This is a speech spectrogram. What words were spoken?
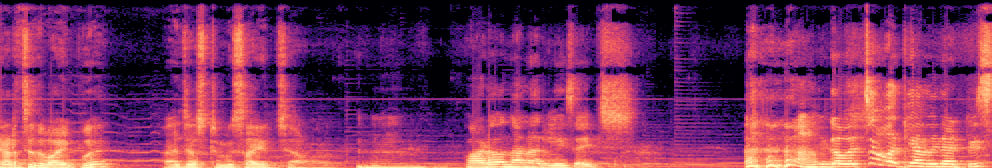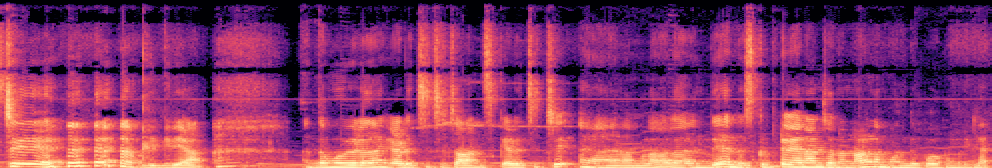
கிடைச்சது வாய்ப்பு அது ஜஸ்ட் மிஸ் ஆயிடுச்சு அவன் படம் தானே ரிலீஸ் ஆயிடுச்சு. அங்க வச்ச பாத்தியா மீனா ட்விஸ்ட் அப்படிங்கிறியா? அந்த மூவில தான் கிடைச்சிச்சு சான்ஸ் கிடைச்சிச்சு. நம்மளால வந்து அந்த ஸ்கிரிப்ட் வேணாம்னு சொன்னனால நம்ம வந்து போக முடியல.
